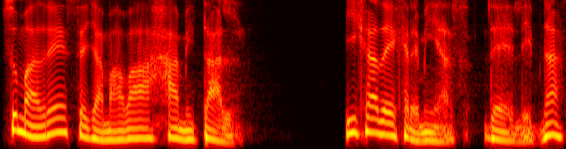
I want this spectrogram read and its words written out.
Su madre se llamaba Hamital, hija de Jeremías de Libna.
